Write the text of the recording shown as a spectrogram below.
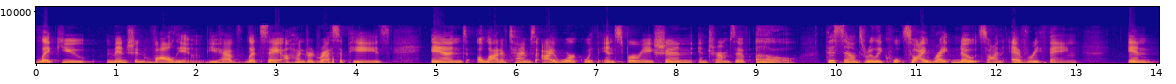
like you mentioned, volume. You have, let's say, 100 recipes. And a lot of times I work with inspiration in terms of, oh, this sounds really cool. So I write notes on everything and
